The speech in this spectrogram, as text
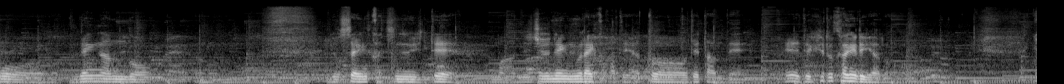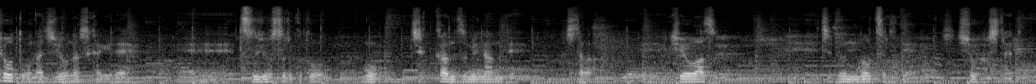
もう念願の予選勝ち抜いてまあ、20年ぐらいかかってやっと出たんで、え、できる限りあの今日と同じような仕掛けで、えー、通用することも実感済みなんで明日は、えー、気負わず、えー、自分の釣りで勝負したいと思います。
